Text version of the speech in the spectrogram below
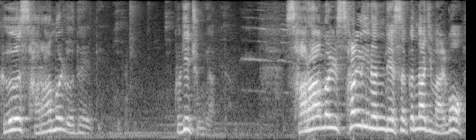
그 사람을 얻어야 돼. 그게 중요합니다. 사람을 살리는 데서 끝나지 말고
